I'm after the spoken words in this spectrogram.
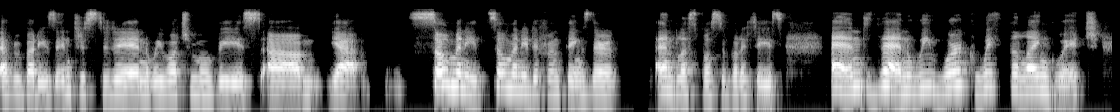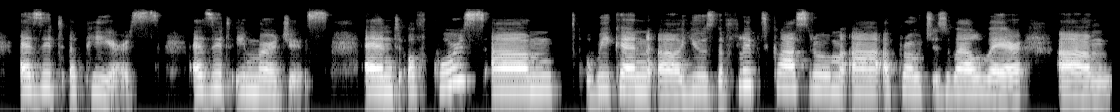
everybody's interested in. We watch movies. Um, yeah, so many so many different things. There are endless possibilities. And then we work with the language as it appears, as it emerges. And of course, um, we can uh, use the flipped classroom uh, approach as well, where um,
